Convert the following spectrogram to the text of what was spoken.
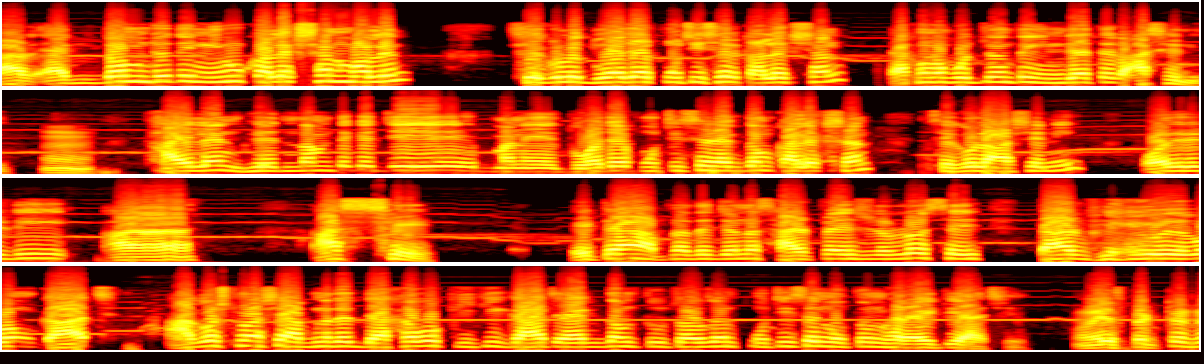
আর একদম যদি নিউ কালেকশন বলেন সেগুলো দু হাজার পঁচিশের কালেকশন এখনও পর্যন্ত ইন্ডিয়াতে আসেনি। থাইল্যান্ড ভিয়েতনাম থেকে যে মানে দু হাজার পঁচিশের একদম কালেকশন সেগুলো আসেনি। অলরেডি আসছে। এটা আপনাদের জন্য সারপ্রাইজ হলো সেই তার ভিডিও এবং গাছ। আগস্ট মাসে আপনাদের দেখাবো কি কি গাছ একদম টু থাউজেন্ড পঁচিশের নতুন ভ্যারাইটি আছে। এক্সপেক্টেড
